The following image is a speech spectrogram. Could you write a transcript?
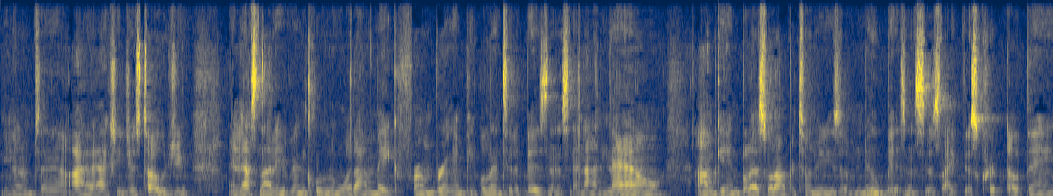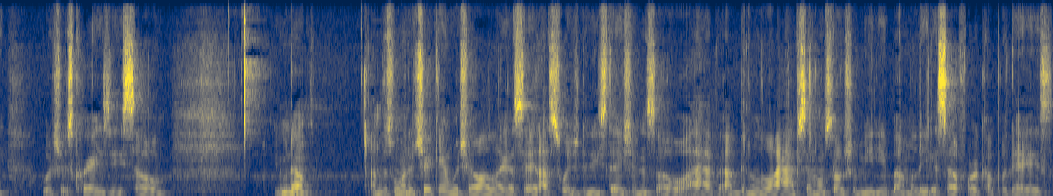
You know what I'm saying? I actually just told you, and that's not even including what I make from bringing people into the business. And I now I'm getting blessed with opportunities of new businesses like this crypto thing, which is crazy. So, you know, I'm just want to check in with y'all. Like I said, I switched duty stations, so I have I've been a little absent on social media, but I'm gonna leave this up for a couple days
